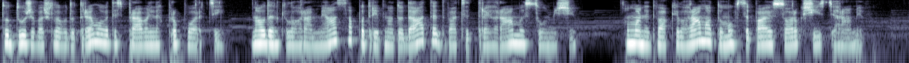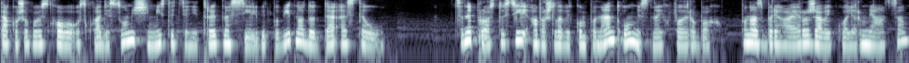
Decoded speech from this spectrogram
Тут дуже важливо дотримуватись правильних пропорцій. На 1 кг м'яса потрібно додати 23 г суміші. У мене 2 кг, тому всипаю 46 грамів. Також обов'язково у складі суміші міститься нітритна сіль відповідно до ДСТУ. Це не просто сіль, а важливий компонент у м'ясних виробах. Вона зберігає рожевий колір м'яса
